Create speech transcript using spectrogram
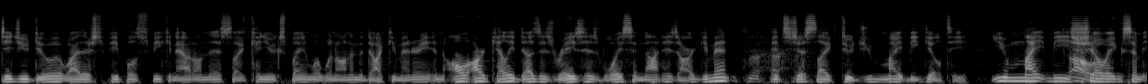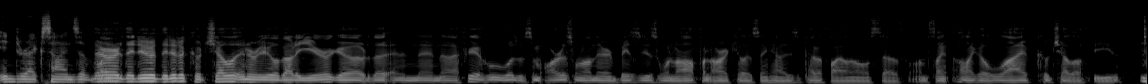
did you do it? Why there's people speaking out on this? Like, can you explain what went on in the documentary? And all R. Kelly does is raise his voice and not his argument. it's just like, dude, you might be guilty. You might be Oh. showing some indirect signs of They're, like, they did they did a Coachella interview about a year ago, that, and then uh, I forget who it was, but some artist went on there and basically just went off on R. Kelly saying how he's a pedophile and all this stuff on, s- on like a live Coachella feed.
